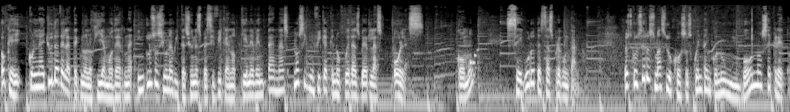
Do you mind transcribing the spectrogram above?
Ok, con la ayuda de la tecnología moderna, incluso si una habitación específica no tiene ventanas, no significa que no puedas ver las olas. ¿Cómo? Seguro te estás preguntando. Los cruceros más lujosos cuentan con un bono secreto.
